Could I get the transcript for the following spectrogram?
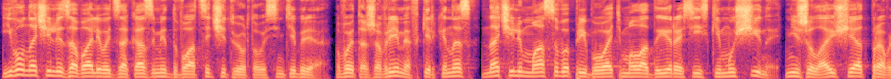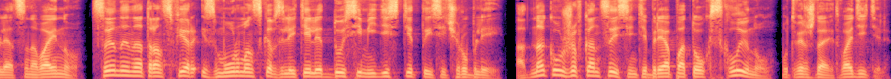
его начали заваливать заказами 24 сентября. В это же время в Киркинес начали массово прибывать молодые российские мужчины, не желающие отправляться на войну. Цены на трансфер из Мурманска взлетели до 70 тысяч рублей. Однако уже в конце сентября поток схлынул, утверждает водитель.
